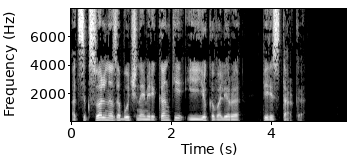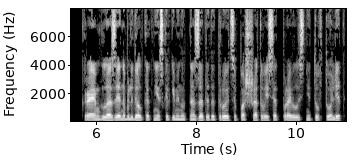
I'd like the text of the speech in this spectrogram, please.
от сексуально озабоченной американки и ее кавалера Перестарка. Краем глаза я наблюдал, как несколько минут назад эта троица, пошатываясь, отправилась не то в туалет,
